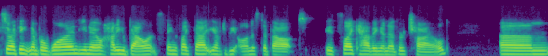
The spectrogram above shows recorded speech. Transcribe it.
so I think number one, you know, how do you balance things like that? You have to be honest about it's like having another child. Um,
